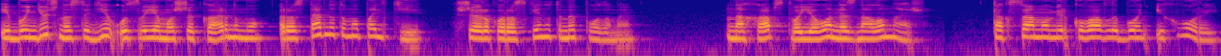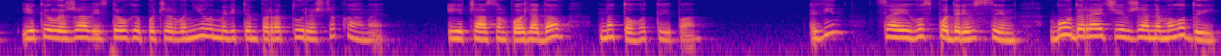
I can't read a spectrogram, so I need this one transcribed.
і бундючно сидів у своєму шикарному, розстебнутому пальті широко розкинутими полами. Нахабство його не знало меж. Так само міркував, либонь, і хворий, який лежав із трохи почервонілими від температури щоками, і часом поглядав на того типа. Він, цей господарів син, був, до речі, вже не молодий,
